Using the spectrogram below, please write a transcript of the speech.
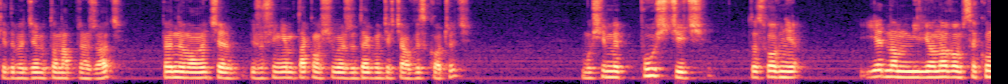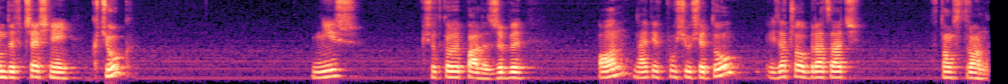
kiedy będziemy to naprężać, w pewnym momencie już osiągniemy taką siłę, że dek będzie chciał wyskoczyć. Musimy puścić dosłownie jedną milionową sekundy wcześniej kciuk niż środkowy palec, żeby on najpierw puścił się tu i zaczął obracać w tą stronę.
